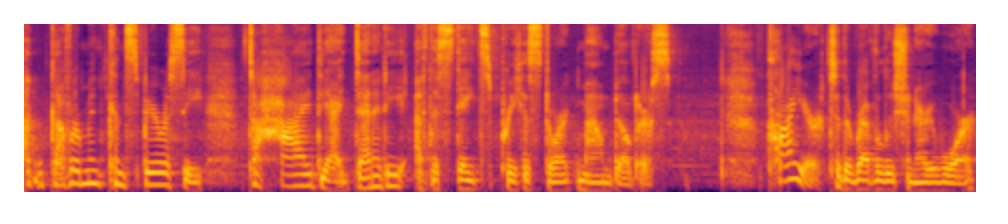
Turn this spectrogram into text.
a government conspiracy to hide the identity of the state's prehistoric mound builders. Prior to the Revolutionary War,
